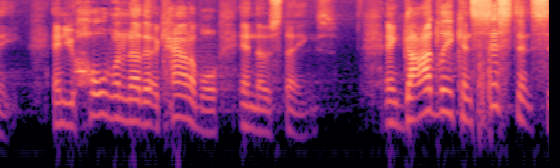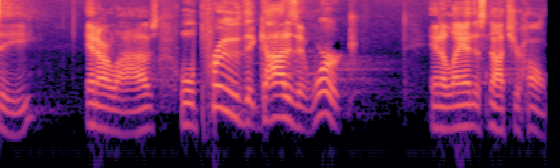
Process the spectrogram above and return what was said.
me. And you hold one another accountable in those things. And godly consistency in our lives will prove that God is at work in a land that's not your home.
